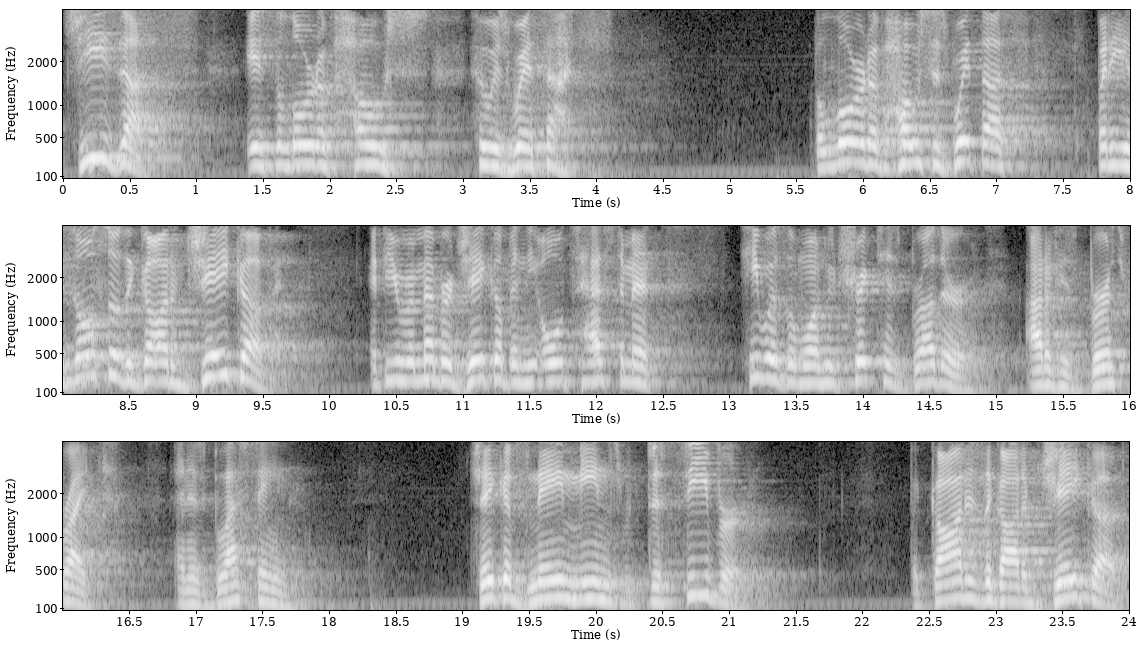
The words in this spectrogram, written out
Jesus is the Lord of hosts who is with us. The Lord of hosts is with us, but he is also the God of Jacob. If you remember Jacob in the Old Testament, he was the one who tricked his brother out of his birthright and his blessing. Jacob's name means deceiver. But God is the God of Jacob.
